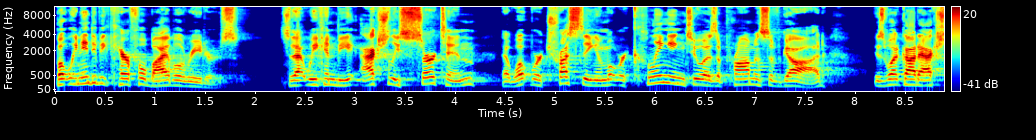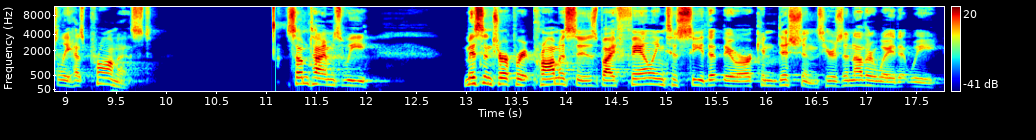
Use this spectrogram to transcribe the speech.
But we need to be careful Bible readers so that we can be actually certain that what we're trusting and what we're clinging to as a promise of God is what God actually has promised. Sometimes we misinterpret promises by failing to see that there are conditions. Here's another way that we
